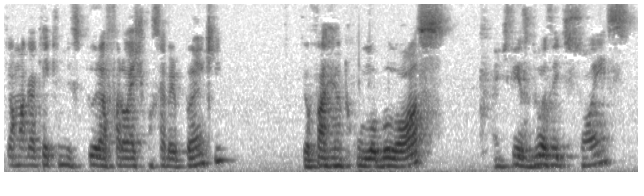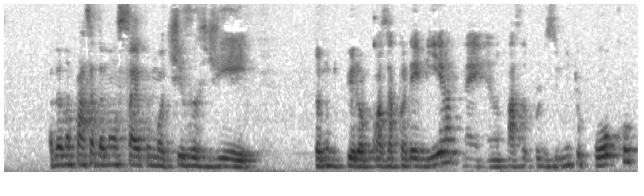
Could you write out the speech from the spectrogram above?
que é uma HQ que mistura faroeste com cyberpunk, que eu faço junto com o Lobo Loss. A gente fez duas edições. A do ano passado não saiu por motivos de. Todo mundo pirou por causa da pandemia, né? Ano passado produzi muito pouco.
